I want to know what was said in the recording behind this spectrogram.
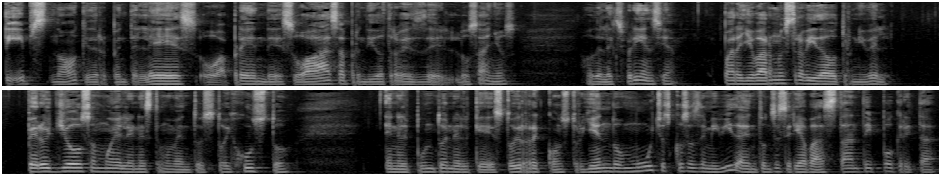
tips, ¿no? Que de repente lees o aprendes o has aprendido a través de los años o de la experiencia para llevar nuestra vida a otro nivel. Pero yo, Samuel, en este momento estoy justo en el punto en el que estoy reconstruyendo muchas cosas de mi vida, entonces sería bastante hipócrita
